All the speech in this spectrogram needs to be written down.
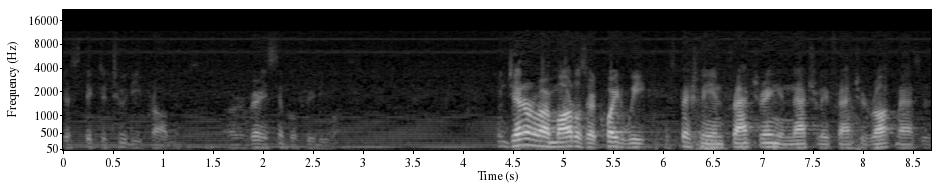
just stick to 2D problems or very simple 3D ones. In general, our models are quite weak, especially in fracturing and naturally fractured rock masses,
